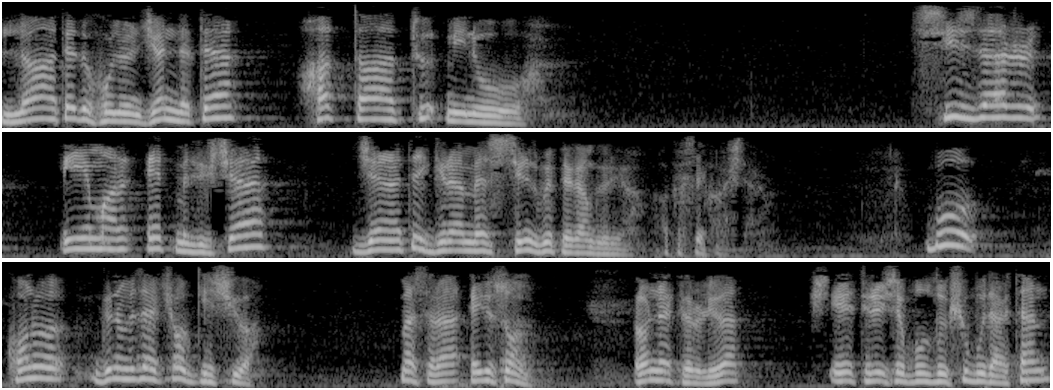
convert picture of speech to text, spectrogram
La tedhulun cennete hatta tu'minu Sizler iman etmedikçe cennete giremezsiniz bu peygamber buyuruyor. Arkadaşlar kardeşlerim. Bu konu günümüzde çok geçiyor. Mesela Edison örnek veriliyor. İşte elektriği bulduk şu bu derken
